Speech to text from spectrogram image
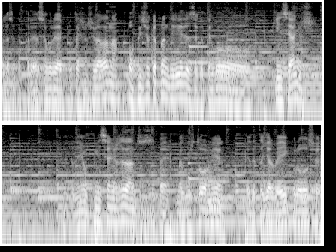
de la Secretaría de Seguridad y Protección Ciudadana, oficio que aprendí desde que tengo 15 años. Tenía 15 años de edad, entonces me, me gustó a mí el, el detallar vehículos, el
